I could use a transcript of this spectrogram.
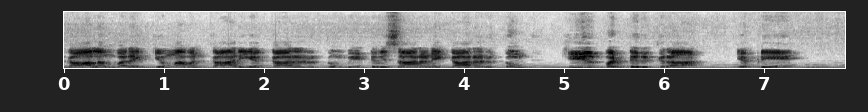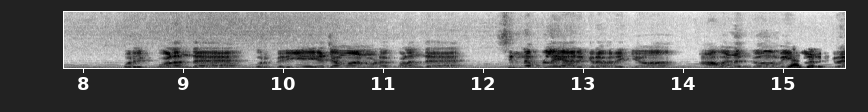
காலம் வரைக்கும் அவன் காரியக்காரருக்கும் வீட்டு விசாரணைக்காரருக்கும் கீழ்ப்பட்டிருக்கிறான் எப்படி ஒரு குழந்தை ஒரு பெரிய எஜமானோட குழந்தை சின்ன பிள்ளையா இருக்கிற வரைக்கும் அவனுக்கும் வீட்டுல இருக்கிற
